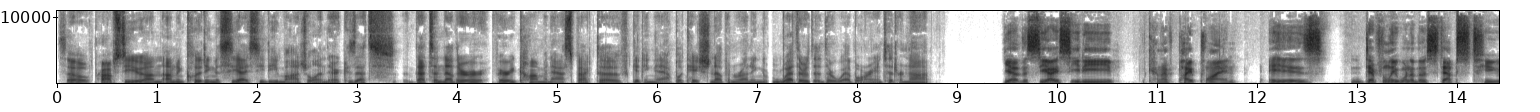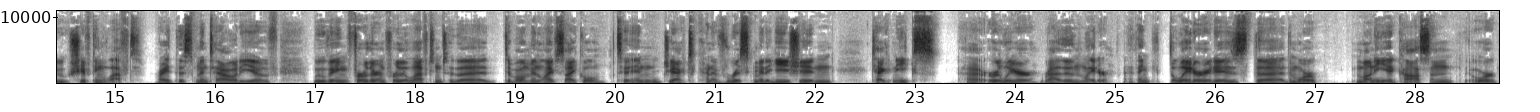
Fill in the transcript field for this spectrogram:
So props to you on, on including a CI/CD module in there because that's that's another very common aspect of getting an application up and running, whether they're web oriented or not. Yeah, the CI/CD kind of pipeline is definitely one of those steps to shifting left, right? This mentality of moving further and further left into the development lifecycle to inject kind of risk mitigation techniques uh, earlier rather than later. I think the later it is, the the more money it costs, and or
